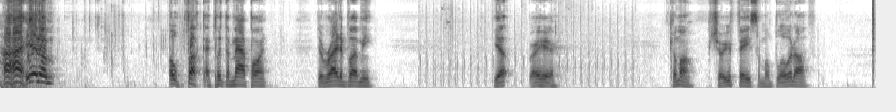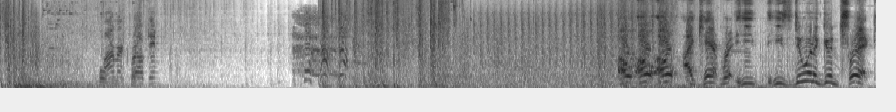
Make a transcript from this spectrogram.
Ha! Hit him! Oh fuck! I put the map on. They're right above me. Yep, right here. Come on, show your face. I'm gonna blow it off. Holy Armor's fuck. broken. Oh, oh, oh! I can't. He he's doing a good trick.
